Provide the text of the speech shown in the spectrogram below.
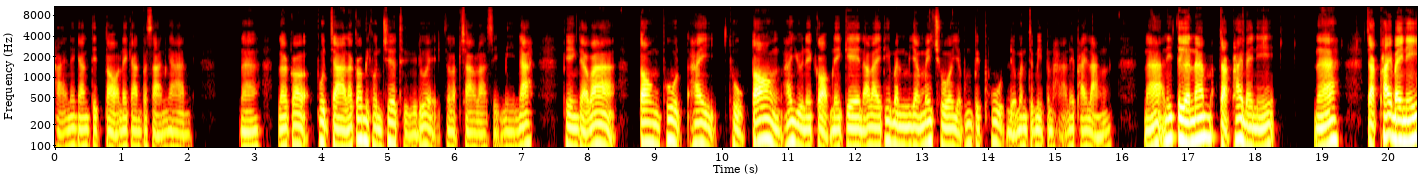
ขายในการติดต่อในการประสานงานนะแล้วก็พูดจาแล้วก็มีคนเชื่อถือด้วยสำหรับชาวราศีมีนนะ เพียงแต่ว่าต้องพูดให้ถูกต้องให้อยู่ในกรอบในเกณฑ์อะไรที่มันยังไม่ชัวร์อย่าเพิ่งไปพูด เดี๋ยวมันจะมีปัญหาในภายหลังนะอันนี้เตือนนะจากไพ่ใบนี้นะ จากไพ่ใบนี้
